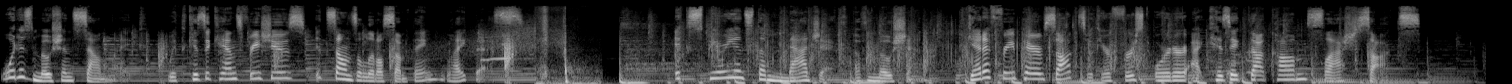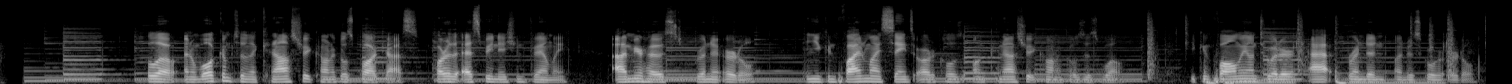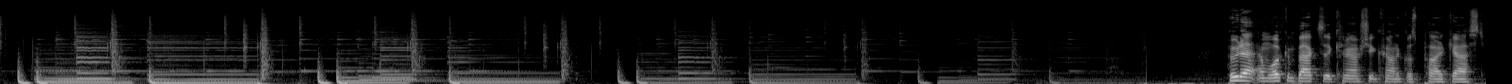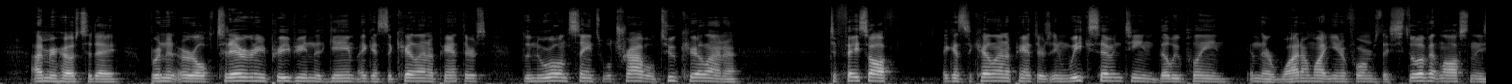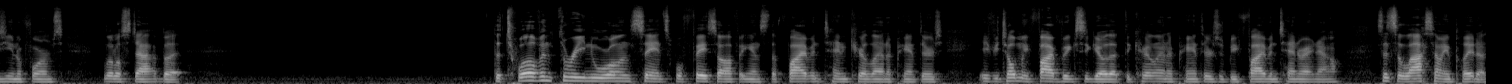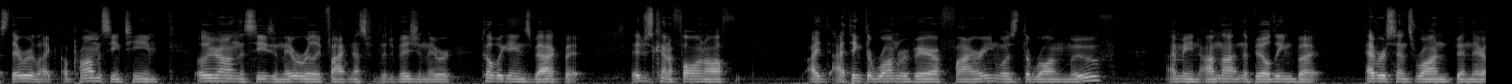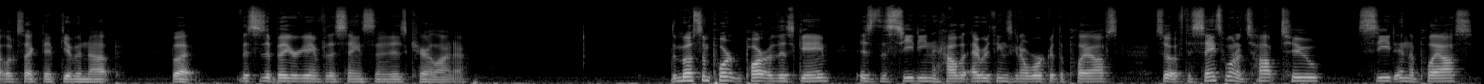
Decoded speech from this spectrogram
What does motion sound like? With Kizik hands-free shoes, it sounds a little something like this. Experience the magic of motion. Get a free pair of socks with your first order at kizik.com/socks. Hello, and welcome to the Canal Street Chronicles podcast, part of the SB Nation family. I'm your host, Brendan Ertl, and you can find my Saints articles on Canal Street Chronicles as well. You can follow me on Twitter at Brendan underscore Ertl. Who dat, and welcome back to the Canal Street Chronicles podcast. I'm your host today, Brendan Ertl. Today we're going to be previewing the game against the Carolina Panthers. The New Orleans Saints will travel to Carolina to face off against the Carolina Panthers in Week 17. They'll be playing in their white on white uniforms. They still haven't lost in these uniforms. Little stat, but the 12 and 3 New Orleans Saints will face off against the 5 and 10 Carolina Panthers. If you told me 5 weeks ago that the Carolina Panthers would be 5 and 10 right now, since the last time they played us, they were like a promising team. Earlier on in the season, they were really fighting us for the division. They were a couple games back, but they just kind of fallen off. I I think the Ron Rivera firing was the wrong move. I mean, I'm not in the building, but ever since Ron's been there, it looks like they've given up. But this is a bigger game for the Saints than it is Carolina. The most important part of this game is the seeding, how the, everything's going to work with the playoffs. So if the Saints want a top two seed in the playoffs,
